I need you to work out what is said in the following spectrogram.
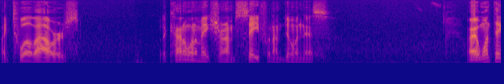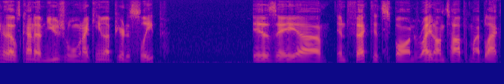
like 12 hours. But I kind of want to make sure I'm safe when I'm doing this. Alright, one thing that was kind of unusual when I came up here to sleep is a uh, infected spawned right on top of my black,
